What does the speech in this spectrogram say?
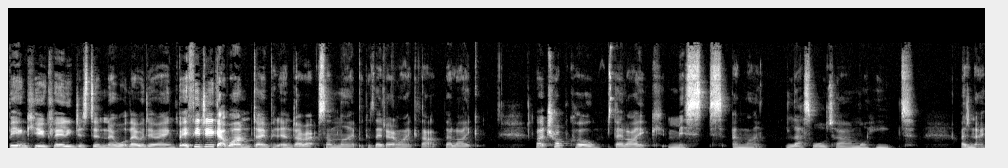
B and Q clearly just didn't know what they were doing. But if you do get one, don't put it in direct sunlight because they don't like that. They're like like tropical. They're like mists and like less water, more heat. I don't know.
